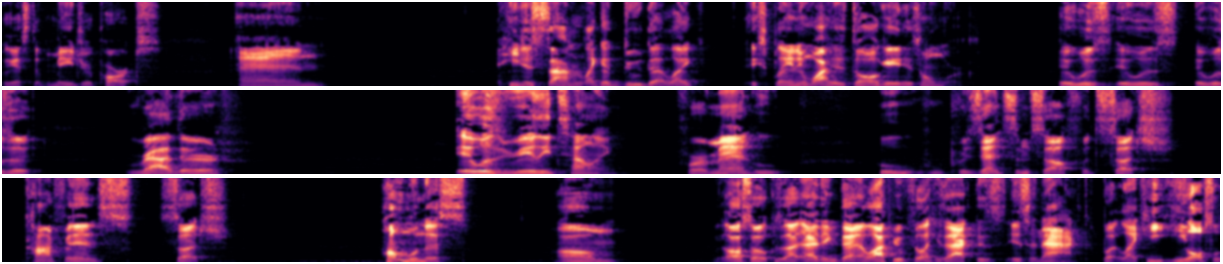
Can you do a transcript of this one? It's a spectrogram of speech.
I guess the major parts, and he just sounded like a dude that like explaining why his dog ate his homework. It was it was it was a rather it was really telling for a man who who who presents himself with such confidence, such humbleness. Um, also because I, I, think that a lot of people feel like his act is, is an act, but like he he also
